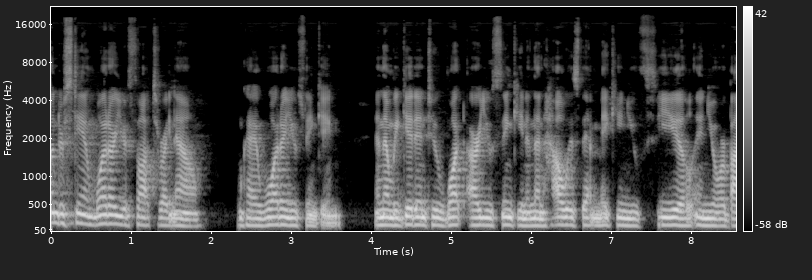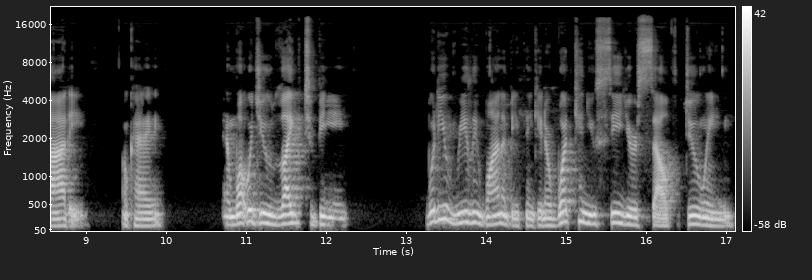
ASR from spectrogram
understand what are your thoughts right now? Okay, what are you thinking? And then we get into what are you thinking and then how is that making you feel in your body? Okay? And what would you like to be what do you really want to be thinking or what can you see yourself doing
